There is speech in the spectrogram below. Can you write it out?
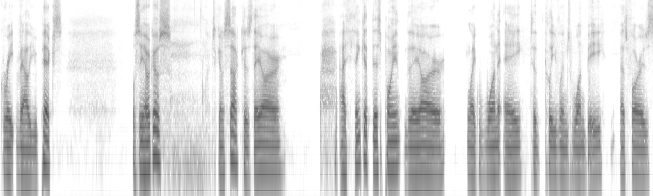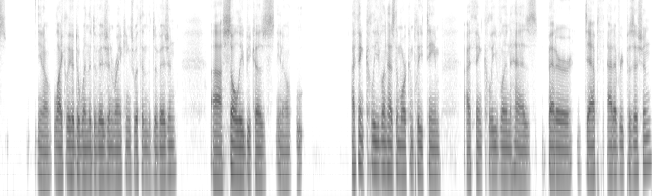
great value picks. We'll see how it goes. It's gonna suck because they are. I think at this point they are like one A to Cleveland's one B as far as you know likelihood to win the division rankings within the division, uh, solely because you know I think Cleveland has the more complete team. I think Cleveland has better depth at every position.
